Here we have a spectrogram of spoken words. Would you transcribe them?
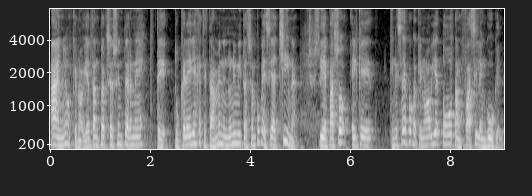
años que no había tanto acceso a internet, te, tú creías que te estaban vendiendo una imitación porque decía China. Y de paso, el que en esa época que no había todo tan fácil en Google,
